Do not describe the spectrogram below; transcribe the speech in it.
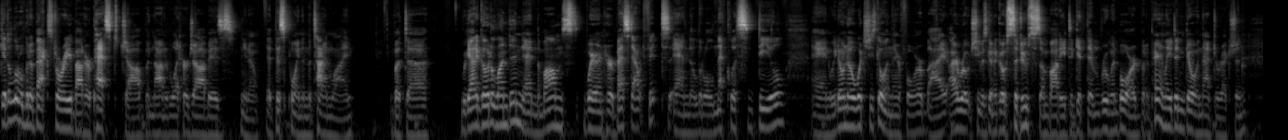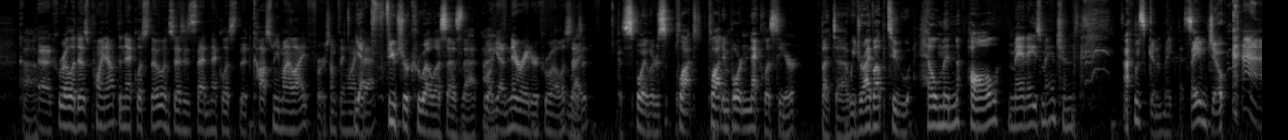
get a little bit of backstory about her past job, but not what her job is, you know, at this point in the timeline. But uh, we got to go to London, and the mom's wearing her best outfit and a little necklace deal. And we don't know what she's going there for. But I, I wrote she was going to go seduce somebody to get them room and board, but apparently it didn't go in that direction. uh, Cruella does point out the necklace, though, and says it's that necklace that cost me my life, or something like yeah, that. future Cruella says that. Well, I- yeah, narrator Cruella says Right. it. 'Cause spoilers, plot plot important necklace here. But uh, we drive up to Hellman Hall. Mayonnaise Mansion. I was gonna make the same joke.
